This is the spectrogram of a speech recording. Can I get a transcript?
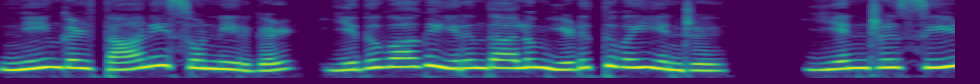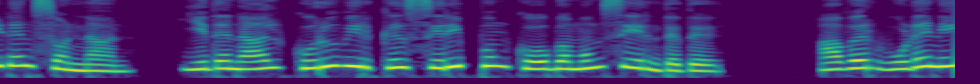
நீங்கள் தானே சொன்னீர்கள் எதுவாக இருந்தாலும் எடுத்து வை என்று. என்று சீடன் சொன்னான். இதனால் குருவிற்கு சிரிப்பும் கோபமும் சேர்ந்தது. அவர் உடனே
